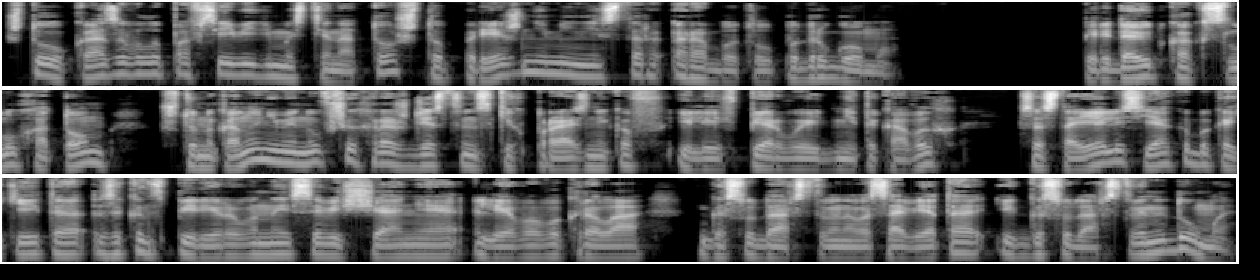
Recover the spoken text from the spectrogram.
что указывало, по всей видимости, на то, что прежний министр работал по-другому. Передают как слух о том, что накануне минувших рождественских праздников или в первые дни таковых — состоялись якобы какие-то законспирированные совещания левого крыла Государственного совета и Государственной думы,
